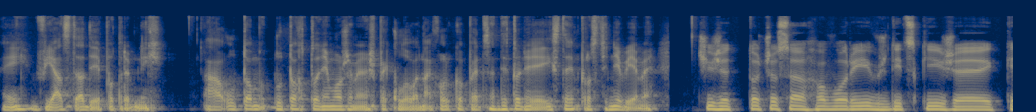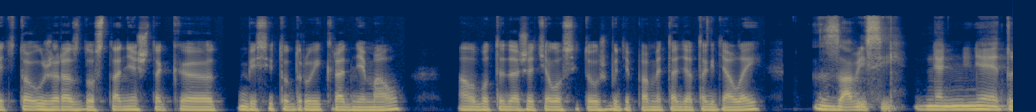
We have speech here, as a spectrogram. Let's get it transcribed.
Hej, viac dát je potrebných. A u, tom, u tohto nemôžeme špekulovať na koľko percent, to nie je isté, proste nevieme. Čiže to, čo sa hovorí vždycky, že keď to už raz dostaneš, tak e, by si to druhýkrát nemal, alebo teda, že telo si to už bude pamätať a tak ďalej. Závisí. Nie, nie, je, to,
